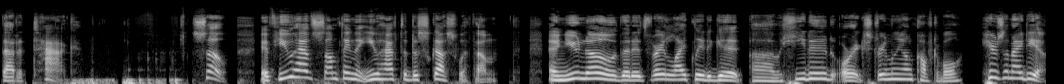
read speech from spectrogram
that attack. So, if you have something that you have to discuss with them, and you know that it's very likely to get um, heated or extremely uncomfortable, here's an idea.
